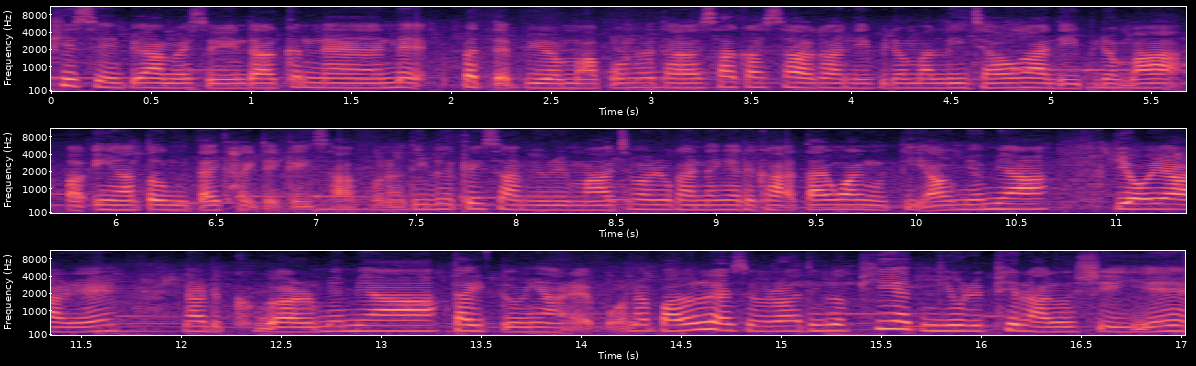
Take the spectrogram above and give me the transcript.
ဖြစ်စဉ်ပြရမယ်ဆိုရင်ဒါကနန်နဲ့ပတ်သက်ပြီးတော့မှပေါ့နော်ဒါစကားစကနေပြီးတော့မှလေချောင်းကနေပြီးတော့မှအင်အားသုံးပြီးတိုက်ခိုက်တဲ့ကိစ္စပေါ့နော်ဒီလိုကိစ္စမျိုးတွေမှာကျမတို့ကနိုင်ငံတကာအတိုင်းဝိုင်းကိုတည်အောင်များများပြောရတယ်နောက်တစ်ခုကတော့များများတိုက်တွန်းရတယ်ပေါ့နော်ဘာလို့လဲဆိုတော့ဒီလိုဖြစ်ရမျိုးတွေဖြစ်လာလို့ရှိရင်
